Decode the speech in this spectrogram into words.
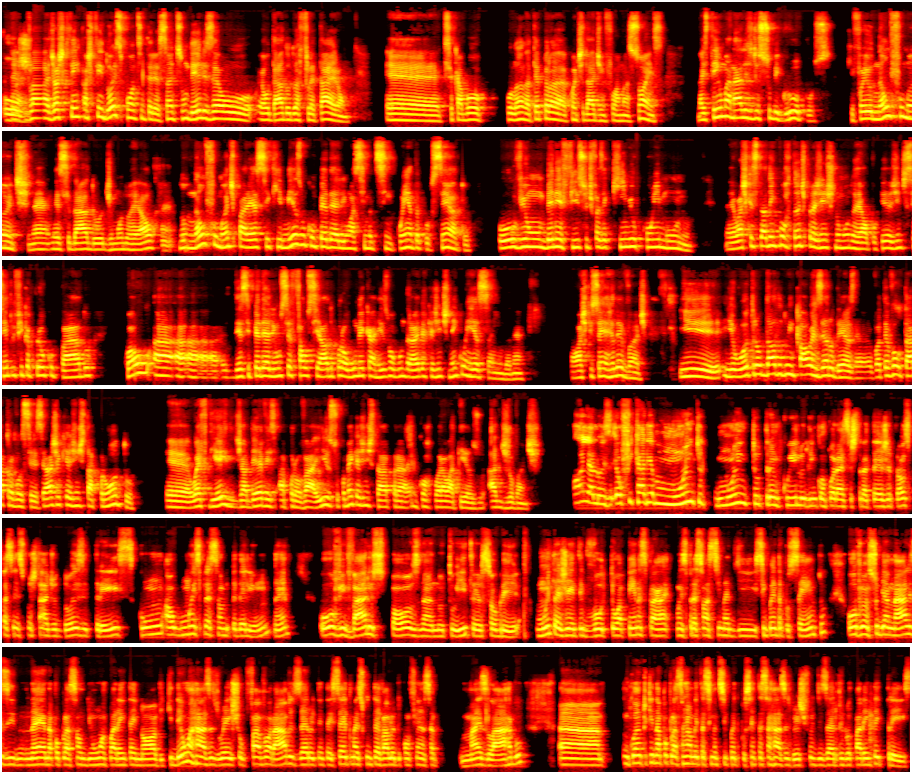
hoje? É, Vlad, acho que, tem, acho que tem dois pontos interessantes. Um deles é o, é o dado do Flatiron, é, que você acabou pulando até pela quantidade de informações, mas tem uma análise de subgrupos que foi o não fumante, né, nesse dado de mundo real. É. No não fumante, parece que mesmo com PDL1 acima de 50%, houve um benefício de fazer químio com imuno. É, eu acho que esse dado é importante para a gente no mundo real, porque a gente sempre fica preocupado qual a, a, a, desse PDL1 ser falseado por algum mecanismo, algum driver que a gente nem conheça ainda, né? Então, acho que isso é relevante. E, e o outro é o dado do Empower 010, né? Eu vou até voltar para você. Você acha que a gente está pronto? É, o FDA já deve aprovar isso? Como é que a gente está para incorporar o ateso adjuvante? Olha, Luiz, eu ficaria muito, muito tranquilo de incorporar essa estratégia para os pacientes com estágio 2 e 3, com alguma expressão de PDL1, né? Houve vários polls na, no Twitter sobre muita gente votou apenas para com expressão acima de 50%. Houve uma subanálise né, na população de 1 a 49, que deu uma hazard ratio favorável, 0,87, mas com intervalo de confiança mais largo. Uh, enquanto que na população realmente acima de 50%, essa hazard ratio foi de 0,43.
